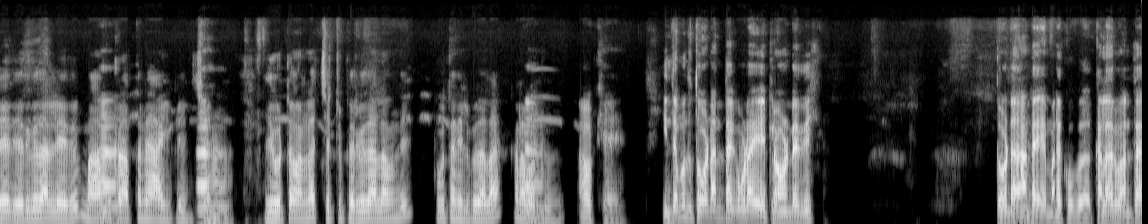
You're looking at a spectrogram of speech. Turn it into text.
లేదు ఎదుగుదల లేదు. మామూలు. క్రాప్ తోనే ఆగిపోయింది. ఇది కుట్టడం వల్ల చెట్టు పెరుగుదల ఉంది పూత నిలుపుదల కనబడుతుంది. ఓకే. ఇంతకుముందు తోట అంతా కూడా ఎట్లా ఉండేది? తోట అంటే మనకు కలర్ అంతా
